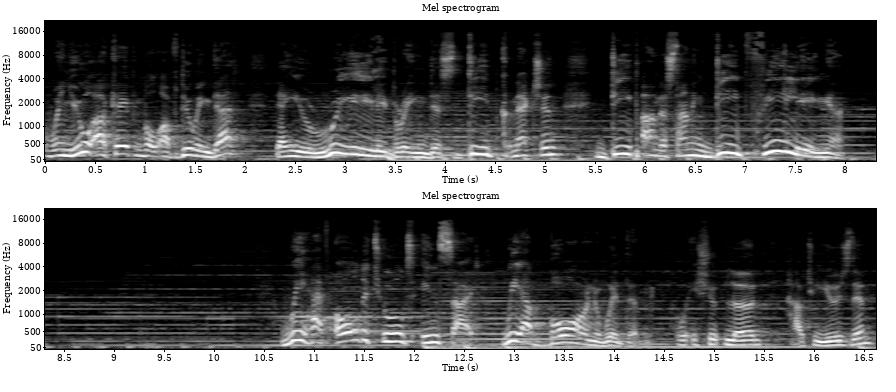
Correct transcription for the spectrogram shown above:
When you are capable of doing that, then you really bring this deep connection, deep understanding, deep feeling. We have all the tools inside. We are born with them. We should learn how to use them.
